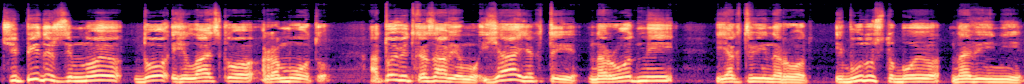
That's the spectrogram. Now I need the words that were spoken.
чи підеш зі мною до Гіладського рамоту? А той відказав йому: Я, як ти, народ мій, як твій народ, і буду з тобою на війні.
